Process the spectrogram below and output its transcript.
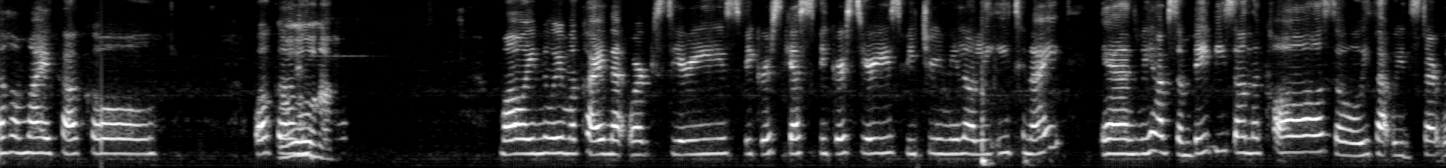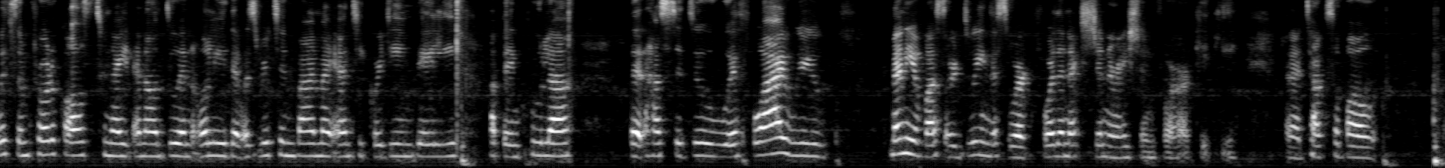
Lahamai Kako. Welcome. Aloha. Maui Nui Makai Network series, speakers, guest speaker series featuring Miloli'i tonight. And we have some babies on the call, so we thought we'd start with some protocols tonight, and I'll do an oli that was written by my auntie Cordine Daly up in Kula that has to do with why we, many of us are doing this work for the next generation for our keiki. And it talks about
